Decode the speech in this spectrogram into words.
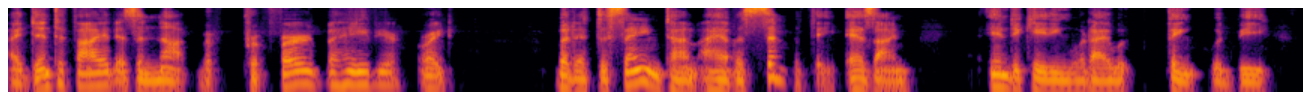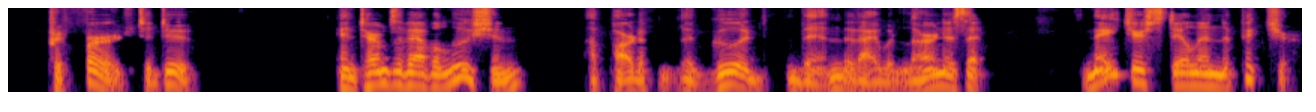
identify it as a not preferred behavior, right? But at the same time, I have a sympathy as I'm indicating what I would think would be preferred to do. In terms of evolution, a part of the good then that I would learn is that nature's still in the picture.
